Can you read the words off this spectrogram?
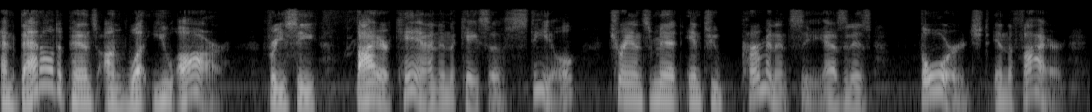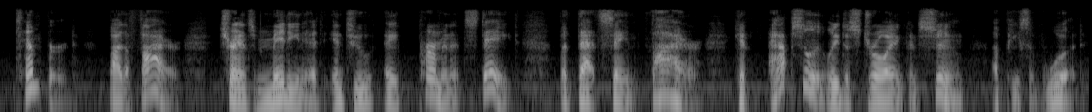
And that all depends on what you are. For you see, fire can, in the case of steel, transmit into permanency as it is forged in the fire, tempered by the fire, transmitting it into a permanent state. But that same fire can absolutely destroy and consume a piece of wood.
